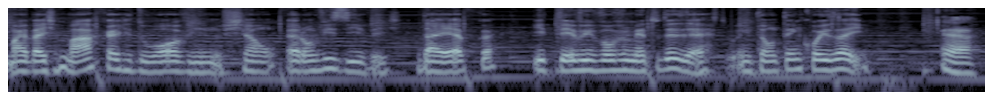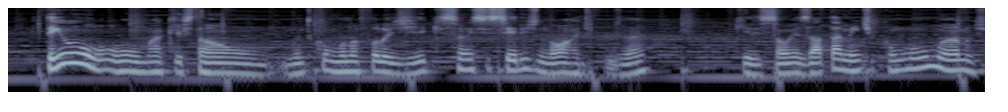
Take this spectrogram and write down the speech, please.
mas as marcas do OVNI no chão eram visíveis, da época, e teve o envolvimento do exército, então tem coisa aí. É. Tem um- uma questão muito comum na ufologia que são esses seres nórdicos, né? Que eles são exatamente como humanos.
